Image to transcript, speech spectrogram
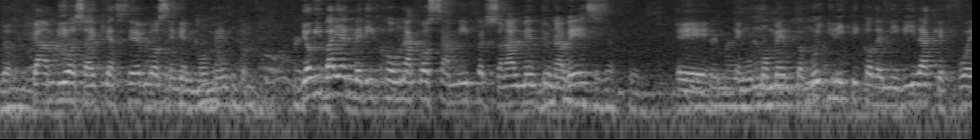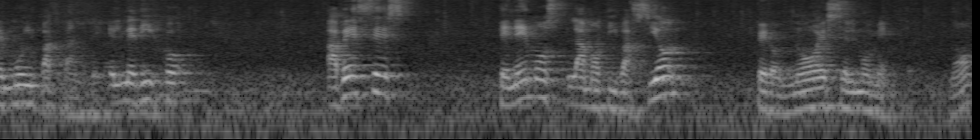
Los cambios hay que hacerlos en el momento. Yogi Bayan me dijo una cosa a mí personalmente una vez, eh, en un momento muy crítico de mi vida que fue muy impactante. Él me dijo, a veces tenemos la motivación, pero no es el momento, ¿no?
